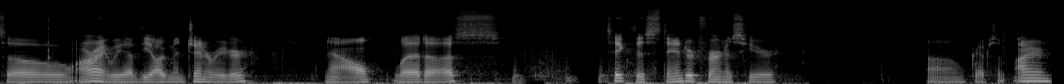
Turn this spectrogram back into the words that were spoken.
So, alright, we have the augment generator. Now, let us take this standard furnace here, um, grab some iron,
